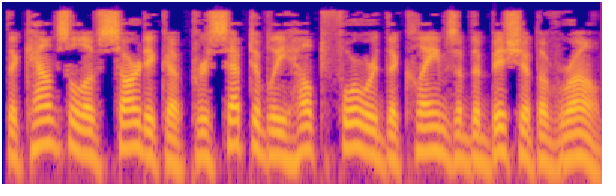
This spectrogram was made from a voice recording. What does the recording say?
the Council of Sardica perceptibly helped forward the claims of the Bishop of Rome.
